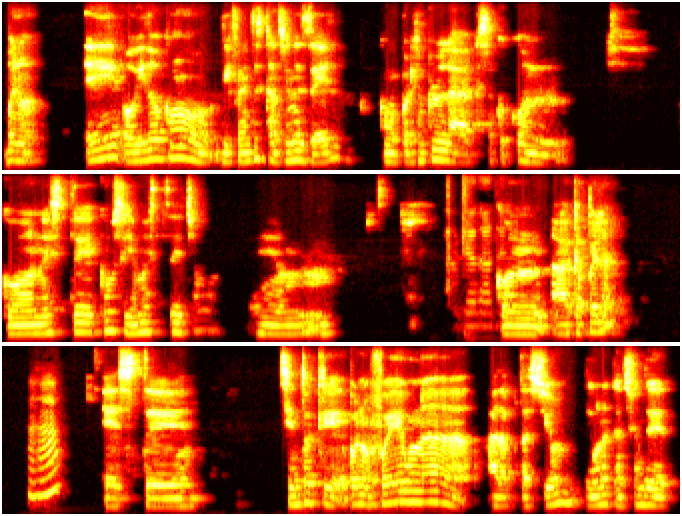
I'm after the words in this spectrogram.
bueno, he oído como diferentes canciones de él, como por ejemplo la que sacó con, con este, ¿cómo se llama este chavo? Em, con a capela. Ajá. Este, siento que, bueno, fue una adaptación de una canción de,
